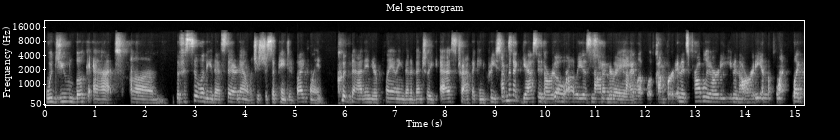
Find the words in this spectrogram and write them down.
would you look at um the facility that's there now, which is just a painted bike lane? Could that in your planning then eventually, as traffic increases? I'm gonna guess it already Go probably is not a very a- high level of comfort, and it's probably already even already in the plan, like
